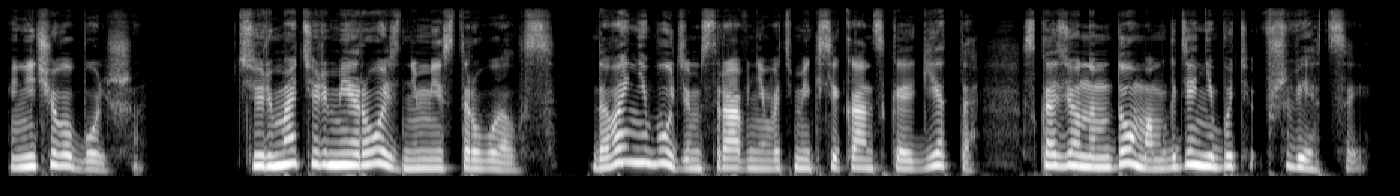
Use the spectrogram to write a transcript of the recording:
И ничего больше. Тюрьма тюрьме рознь, мистер Уэллс. Давай не будем сравнивать мексиканское гетто с казенным домом где-нибудь в Швеции.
